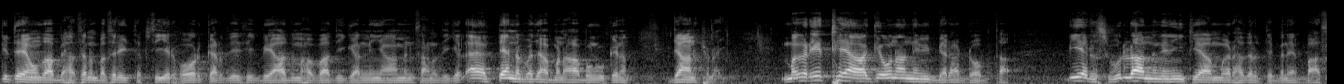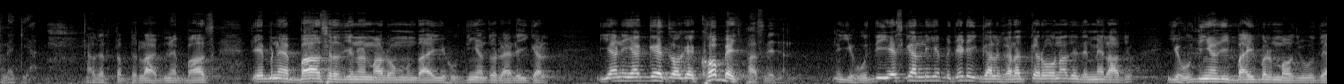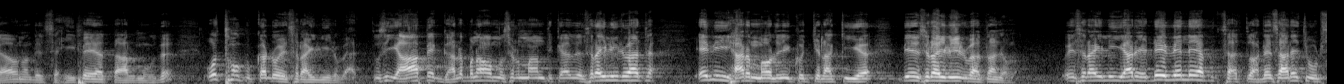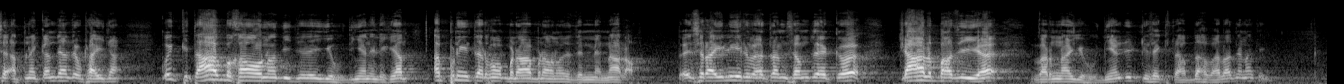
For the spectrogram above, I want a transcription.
کتے بے حسن بصری تفسیر ہور کرتے سی، بے آدم ہوا کی گل نہیں، عام انسان دی گل۔ اے تین وجہ بنا بنو کے نا جان چھڑائی۔ مگر اتھے آ کے انہوں نے بھی بیڑا ڈوبتا یہ رسول اللہ نے نہیں کیا، مگر حضرت ابن عباس نے کیا۔ حضرت عبداللہ ابن عباس ابن عباس رضی اللہ معلوم ہوں یہودیاں تو لے لی گل۔ یعنی اگے تو اگے کھوبے لے جاتے یہودی اس گل لیے جہی گل غلط کرو انہوں دے ذمہ لا دو یہودیاں دی بائبل موجود ہے انہوں دے صحیفے ہے، تالمود اتوں کو کڈو اسرائیلی روایت۔ تسی آپ ایک گھر بناؤ مسلمان تو کہہ دو، اسرائیلی روایت ہے۔ یہ بھی ہر مولوی کو چلاکی ہے بھی اسرائیلی روایتیں جاؤ۔ اسرائیلی یار ایڈے ویلے تے سارے جھوٹ ਸੇ ਆਪਣੇ ਕੰਧਿਆਂ ਤੇ ਉਠਾਈ ਜਾਣ ਕੋਈ ਕਿਤਾਬ ਵਿਖਾਓ ਉਹਨਾਂ ਦੀ ਜਿਹੜੇ ਯਹੂਦੀਆਂ ਨੇ ਲਿਖਿਆ ਆਪਣੀ ਤਰਫੋਂ ਬਣਾ ਬਣਾ ਉਹਨਾਂ ਦੇ نہ لاؤ۔ تو اسرائیلی روایت میں سمجھو ایک چال بازی ہے، ورنہ یہودیاں دی کسی کتاب دا حوالہ دینا چاہیے۔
